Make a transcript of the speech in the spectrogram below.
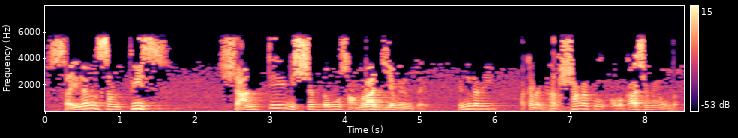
సైలెన్స్ అండ్ పీస్ శాంతి నిశ్శబ్దము సామ్రాజ్యం ఎదుగుతాయి. ఎందుకని? అక్కడ ఘర్షణకు అవకాశమే ఉండదు.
